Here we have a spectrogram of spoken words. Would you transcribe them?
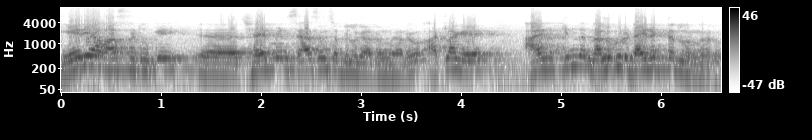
ఏరియా హాస్పిటల్కి చైర్మన్ శాసనసభ్యులు గారు ఉన్నారు అట్లాగే ఆయన కింద నలుగురు డైరెక్టర్లు ఉన్నారు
